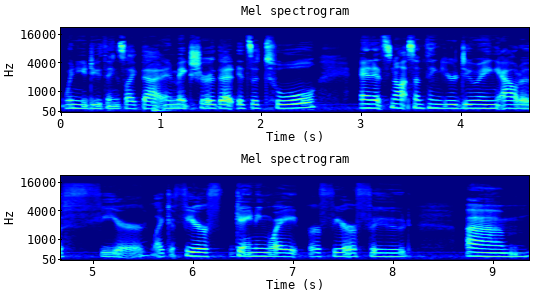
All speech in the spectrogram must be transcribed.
when you do things like that and make sure that it's a tool and it's not something you're doing out of fear, like a fear of gaining weight or fear of food. Um,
